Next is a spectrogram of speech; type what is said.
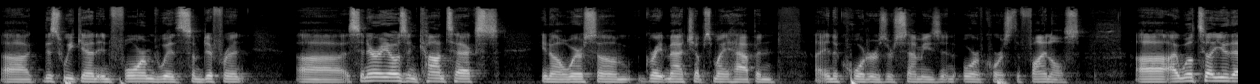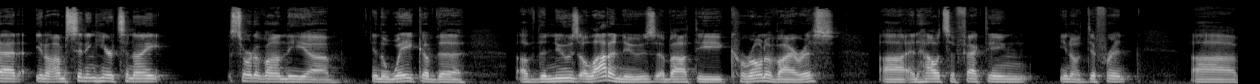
uh, this weekend informed with some different uh, scenarios and contexts, you know, where some great matchups might happen uh, in the quarters or semis, and, or of course the finals. Uh, I will tell you that, you know, I'm sitting here tonight sort of on the, uh, in the wake of the, of the news, a lot of news about the coronavirus uh, and how it's affecting you know different uh,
